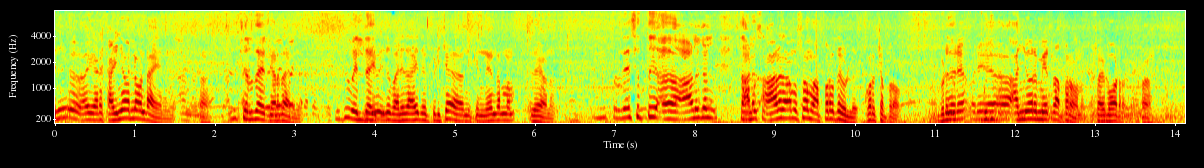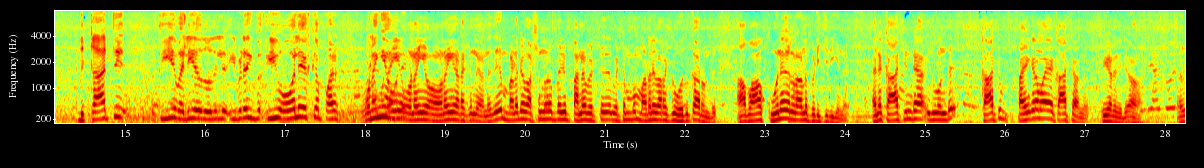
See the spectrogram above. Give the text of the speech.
ഇത് ഇവിടെ കഴിഞ്ഞ കൊല്ലം ഉണ്ടായിരുന്നു. ആ. അത് ചെറുതായിരുന്നു. ചെറുതായിരുന്നു. ഇത് വലുതായി ഇത് വലുതായി വലുതായത് പിടിച്ച നിൽക്കുന്ന നിയന്ത്രണം ഇതാണ്. ഈ പ്രദേശത്ത് ആളുകൾ ആൾ താമസം അപ്പുറത്തേ ഉള്ളൂ കുറച്ചപ്പുറം. ഇവിടുന്ന് ഒരു ഒരു അഞ്ഞൂറ് മീറ്റർ അപ്പുറമാണ്. ഫൈവ് ബോർഡർ ആ. ഇത് കാറ്റ് തീ വലിയ തോതിൽ ഇവിടെ ഈ ഓലയൊക്കെ ഉണങ്ങി ഉണങ്ങി ഉണങ്ങി കിടക്കുന്നതാണ്. ഇത് മടൽ വർഷം ഒരു പന വെട്ട് വെട്ടുമ്പോൾ മടൽ വിറക്കി ഒതുക്കാറുണ്ട്. അപ്പോൾ ആ കൂനകളിലാണ് പിടിച്ചിരിക്കുന്നത്. അതിൽ കാറ്റിന്റെ ഇതുകൊണ്ട് കാറ്റ് ഭയങ്കരമായ കാറ്റാണ് തീയുടെ ഇതിൽ ആ. അത്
